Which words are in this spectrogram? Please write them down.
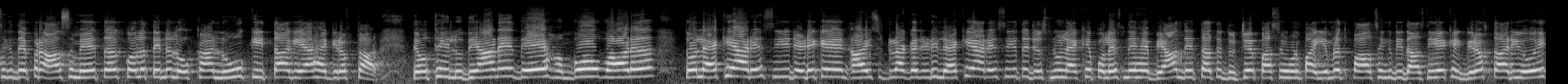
ਸਿੰਘ ਦੇ ਭਰਾ ਸਮੇਤ ਕੁੱਲ ਤਿੰਨ ਲੋਕਾਂ ਨੂੰ ਕੀਤਾ ਗਿਆ ਹੈ ਗ੍ਰਿਫਤਾਰ। ਤੇ ਉੱਥੇ ਲੁਧਿਆਣੇ ਦੇ ਹੰਬੋਵਾਲ ਤੋਂ ਲੈ ਕੇ ਆ ਰਹੇ ਸੀ, ਜਿਹੜੇ ਕਿ ਆਈਸ ਡਰੱਗ ਜਿਹੜੀ ਲੈ ਕੇ ਆ ਰਹੇ ਸੀ ਤੇ ਜਿਸ ਨੂੰ ਲੈ ਕੇ ਪੁਲਿਸ ਨੇ ਇਹ ਬਿਆਨ ਦਿੱਤਾ ਤੇ ਦੂਜੇ ਪਾਸੇ ਹੁਣ ਭਾਈ ਅਮਰਤਪਾਲ ਸਿੰਘ ਦੀ ਦੱਸਦੀ ਹੈ ਕਿ ਗ੍ਰਿਫਤਾਰੀ ਹੋਈ।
